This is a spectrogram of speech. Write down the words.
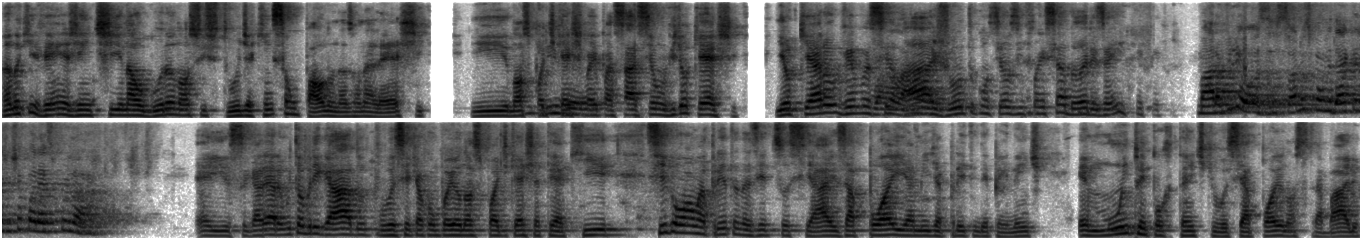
Ano que vem a gente inaugura o nosso estúdio aqui em São Paulo, na Zona Leste, e nosso Incrível. podcast vai passar a ser um videocast. E eu quero ver você Uau. lá junto com seus influenciadores, hein? Maravilhoso. Só nos convidar que a gente aparece por lá. É isso, galera. Muito obrigado por você que acompanhou o nosso podcast até aqui. Sigam a Alma Preta nas redes sociais, apoie a mídia preta independente. É muito importante que você apoie o nosso trabalho.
